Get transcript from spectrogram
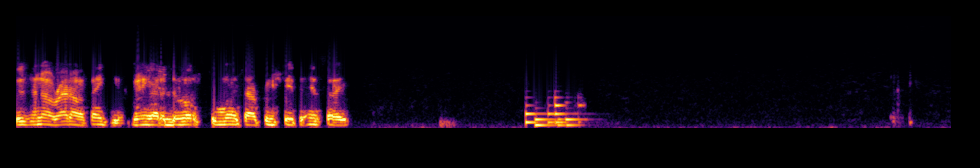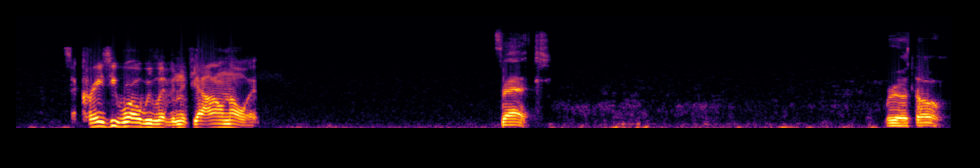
Good to know. Right on. Thank you. You ain't got to devote too much. I appreciate the insight. It's a crazy world we live in if y'all don't know it. facts. Real talk.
